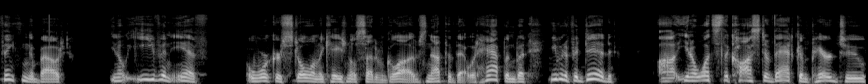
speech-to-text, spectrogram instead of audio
thinking about, you know, even if a worker stole an occasional set of gloves, not that that would happen, but even if it did, uh, you know, what's the cost of that compared to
